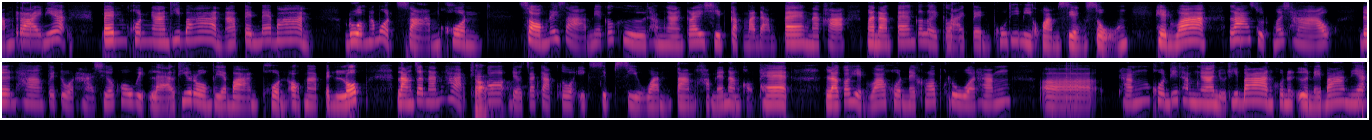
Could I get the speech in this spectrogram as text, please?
3 รายเนี่ยเป็นคนงานที่บ้านนะเป็นแม่บ้านรวมทั้งหมด 3 คน 2 ใน 3เนี่ยก็คือทำงานใกล้ชิดกับมาดามแป้งนะคะ มาดามแป้งก็เลยกลายเป็นผู้ที่มีความเสี่ยงสูง เห็นว่าล่าสุดเมื่อเช้าเดินทางไปตรวจหาเชื้อโควิดแล้วที่โรงพยาบาลผลออกมาเป็นลบ หลังจากนั้นค่ะครับก็เดี๋ยวจะกักตัวอีก 14 วันตามคำแนะนำของแพทย์ แล้วก็เห็นว่าคนในครอบครัวทั้งเอ่อ ทั้งคนที่ทำงานอยู่ที่บ้านคนอื่นๆในบ้านเนี้ย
